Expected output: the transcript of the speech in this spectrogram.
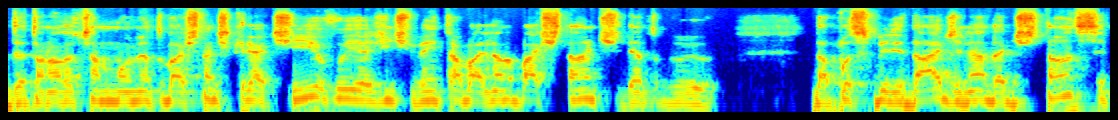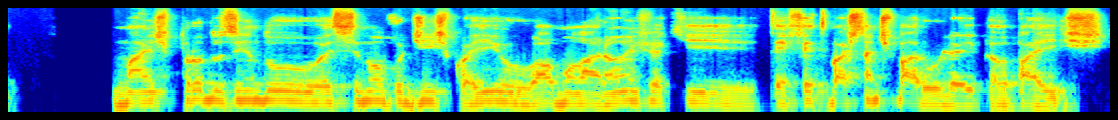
Detonautas está num momento bastante criativo e a gente vem trabalhando bastante dentro do, da possibilidade, né, da distância, mas produzindo esse novo disco aí, o álbum Laranja, que tem feito bastante barulho aí pelo país.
